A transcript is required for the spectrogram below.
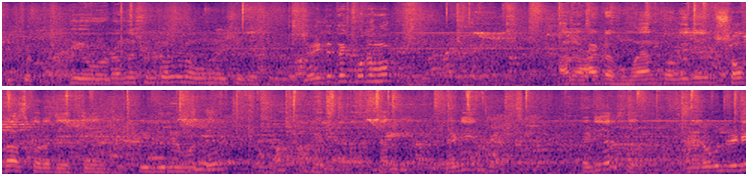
ঠিক করতে ওটা আমরা শুরু করব না অন্য শুরু শুরু করব এইটা থেকে প্রথম হোক। আর একটা হুমায়ুন কবিরের শো কাজ করেছে তিন তিন দিনের মধ্যে। রেডি রেডি আছো হ্যাঁ রবুল রেডি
